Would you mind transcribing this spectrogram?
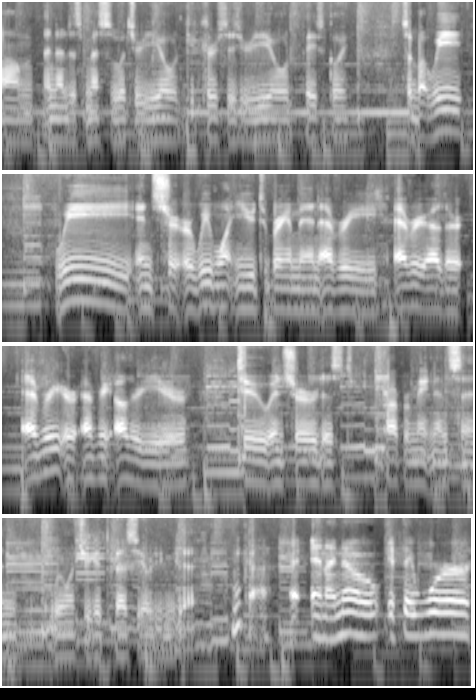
um, and that just messes with your yield, decreases your yield, basically. So, but we we ensure or we want you to bring them in every every other every or every other year to ensure just proper maintenance and we want you to get the best yield you can get. Okay. And I know if they were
